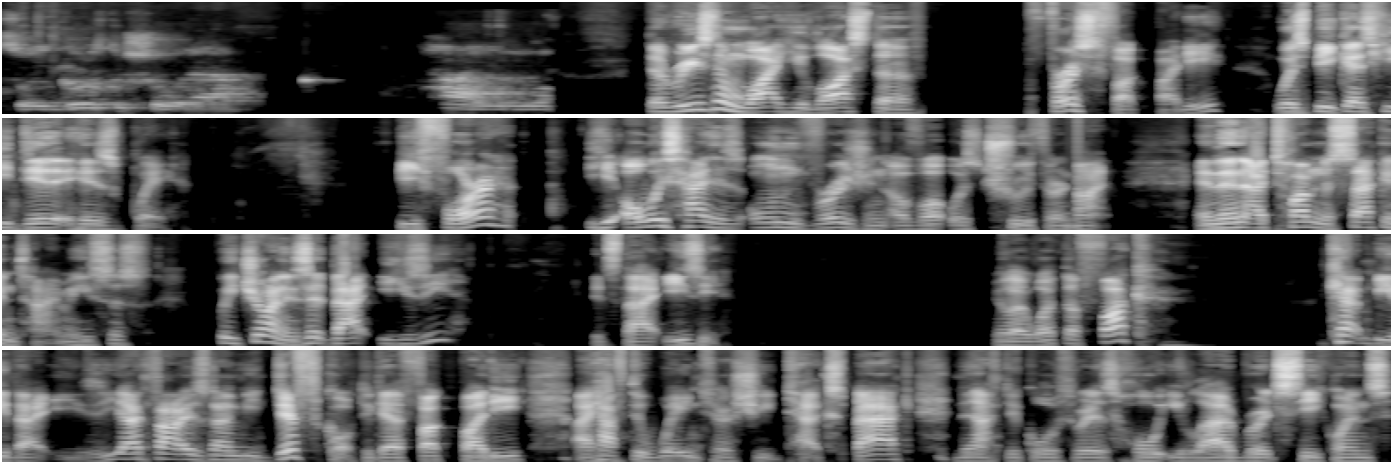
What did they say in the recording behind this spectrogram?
So it goes to show that how the reason why he lost the first fuck buddy was because he did it his way. Before, he always had his own version of what was truth or not. And then I taught him the second time. And he says, Wait, John, is it that easy? It's that easy. You're like, What the fuck? It can't be that easy. I thought it was going to be difficult to get a fuck buddy. I have to wait until she texts back. Then I have to go through this whole elaborate sequence.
